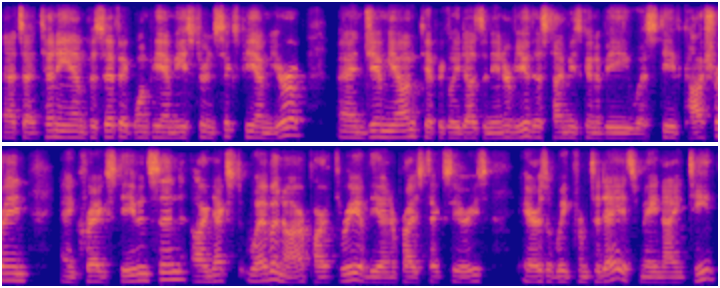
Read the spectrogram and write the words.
That's at 10 a.m. Pacific, 1 p.m. Eastern, 6 p.m. Europe. And Jim Young typically does an interview. This time he's going to be with Steve Koshrain and Craig Stevenson. Our next webinar, part three of the Enterprise Tech Series, airs a week from today. It's May 19th.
